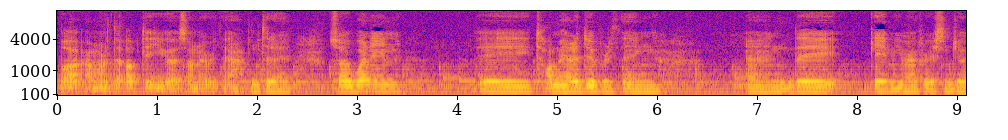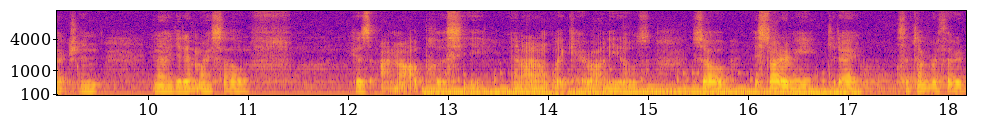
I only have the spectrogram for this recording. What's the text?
but I wanted to update you guys on everything that happened today. So I went in, they taught me how to do everything, and they gave me my first injection, and I did it myself because I'm not a pussy and I don't like care about needles. So they started me today, September 3rd,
